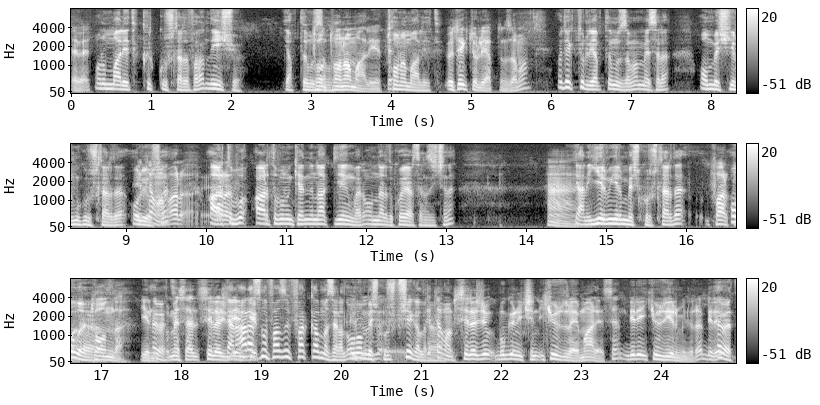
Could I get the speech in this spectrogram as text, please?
Evet. Onun maliyeti 40 kuruşlarda falan değişiyor. Yaptığımız Ton, zaman. tona maliyeti. Tona maliyeti. Öteki türlü yaptığın zaman. Öteki türlü yaptığımız zaman mesela 15-20 kuruşlarda oluyorsa E tamam, ara- artı ara- bu artı bunun kendi nakliyen var. Onları da koyarsanız içine. Ha, Yani 20-25 kuruşlarda fark olur var herhalde. tonda 20 Evet. kuruş. Mesela silajı yani diyelim ki- arasında fazla bir fark kalmaz herhalde. 10-15 kuruş bir şey kalır E herhalde. tamam silajı bugün için 200 liraya mal etsen biri 220 lira biri Evet.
